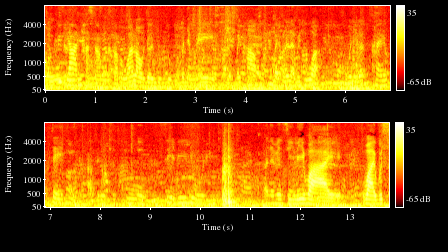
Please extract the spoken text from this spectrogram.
วย่านฮันนัมนะคะ เพราะว่าเราเดินดุมๆแล้วมันยังไม่ไม่เท่าไม่เขาเรียกอะไรไม่ทั่ว วันนี้ก็ให้เจหญิงนะคะเป็นชุดคู่ซีรีส์ยูริอันนี้เป็นซีรีส์วายวายบุโส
